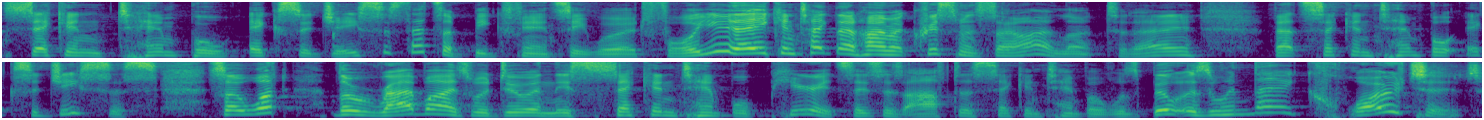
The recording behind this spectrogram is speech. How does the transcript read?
Second Temple exegesis. That's a big fancy word for you. You can take that home at Christmas. So I learnt today about Second Temple exegesis. So what the rabbis would do in this Second Temple period, so this is after the Second Temple was built, is when they quoted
